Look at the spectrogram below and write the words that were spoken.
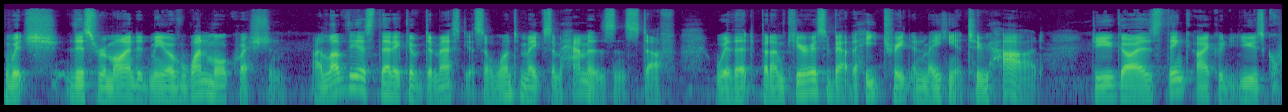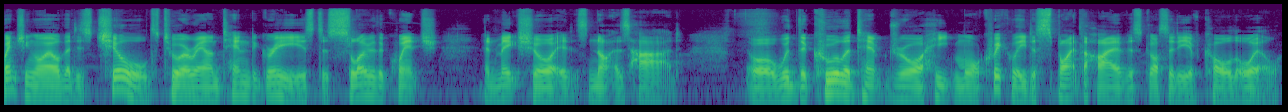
Which this reminded me of one more question. I love the aesthetic of Damascus and want to make some hammers and stuff with it, but I'm curious about the heat treat and making it too hard. Do you guys think I could use quenching oil that is chilled to around 10 degrees to slow the quench and make sure it's not as hard? Or would the cooler temp draw heat more quickly despite the higher viscosity of cold oil?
